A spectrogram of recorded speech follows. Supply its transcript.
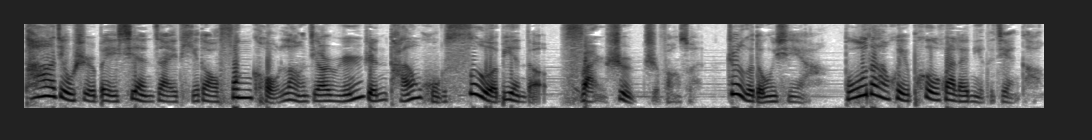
它就是被现在提到风口浪尖、人人谈虎色变的反式脂肪酸。这个东西呀，不但会破坏了你的健康，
